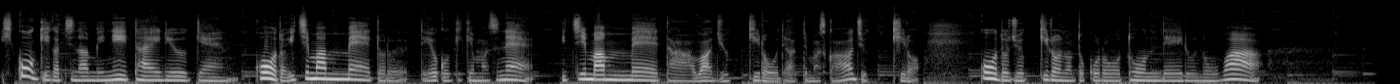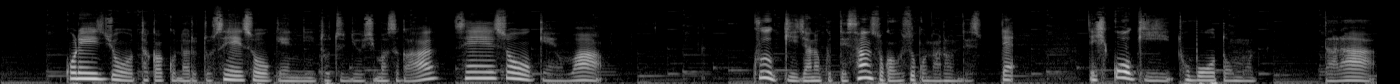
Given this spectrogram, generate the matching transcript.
飛行機がちなみに対流圏高度1万メートルってよく聞きますね。1万メーターは10キロで合ってますか ?10 キロ。高度10キロのところを飛んでいるのはこれ以上高くなると成層圏に突入しますが成層圏は空気じゃなくて酸素が薄くなるんですってで飛行機飛ぼうと思ったら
